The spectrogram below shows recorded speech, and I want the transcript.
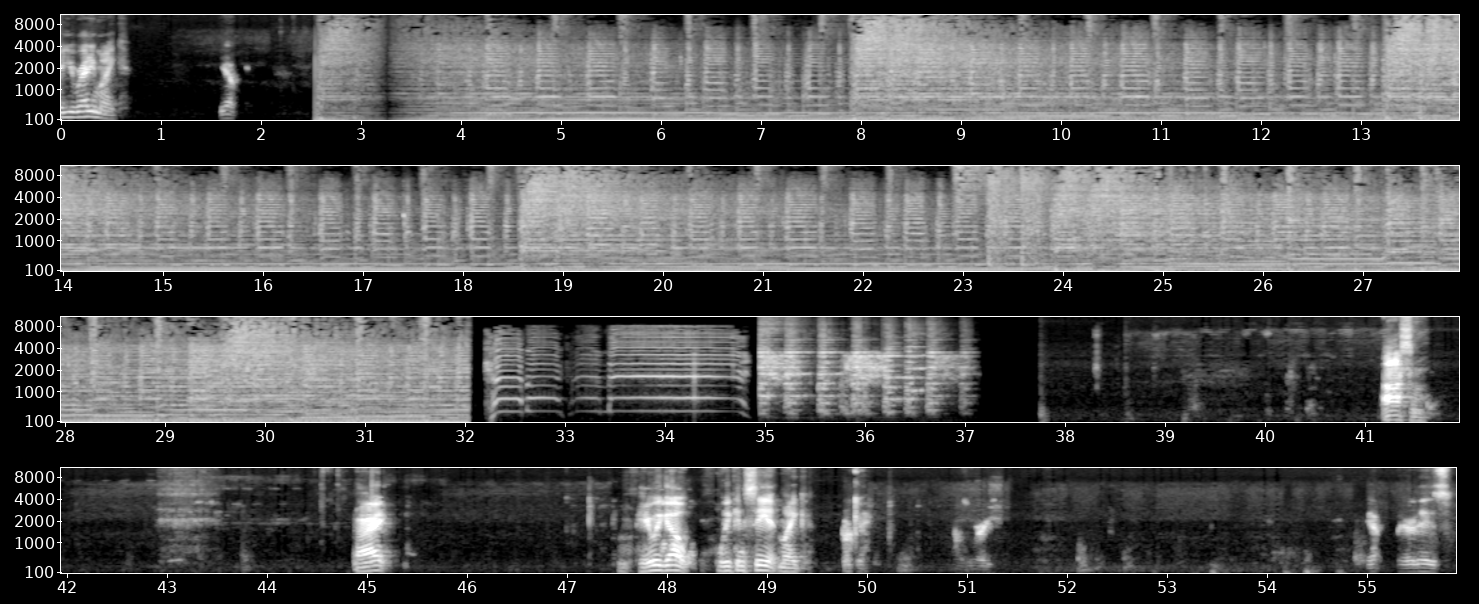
Are you ready, Mike? Awesome. All right. Here we go. We can see it, Mike. Okay. I was ready. Yep, there it is.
